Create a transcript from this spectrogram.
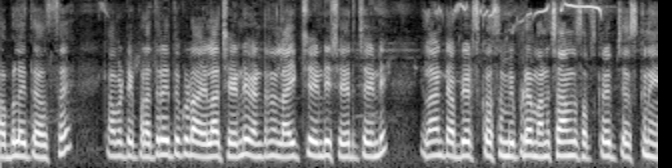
డబ్బులు అయితే వస్తాయి. కాబట్టి ప్రతి రైతు కూడా ఇలా చేయండి. వెంటనే లైక్ చేయండి షేర్ చేయండి. ఇలాంటి అప్డేట్స్ కోసం ఇప్పుడే మన ఛానల్ సబ్స్క్రైబ్ చేసుకుని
